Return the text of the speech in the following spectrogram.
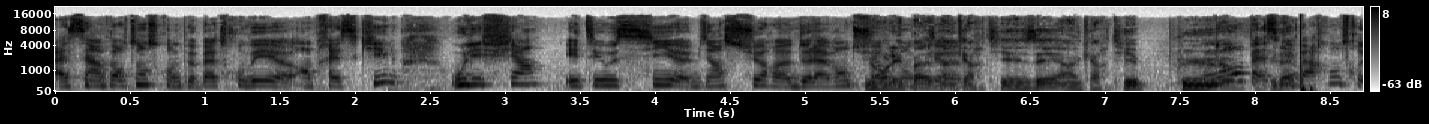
assez important, ce qu'on ne peut pas trouver en presqu'île, où les chiens étaient aussi, bien sûr, de l'aventure. Mais on les passe d'un quartier aisé à un quartier plus Non, parce que par contre,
